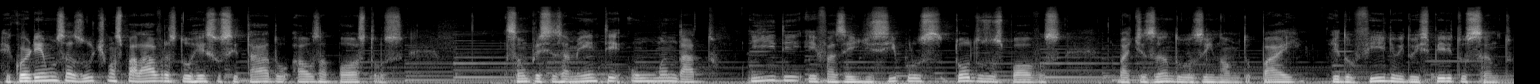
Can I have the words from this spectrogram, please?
Recordemos as últimas palavras do ressuscitado aos apóstolos. São precisamente um mandato: Ide e fazei discípulos todos os povos, batizando-os em nome do Pai, e do Filho e do Espírito Santo,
